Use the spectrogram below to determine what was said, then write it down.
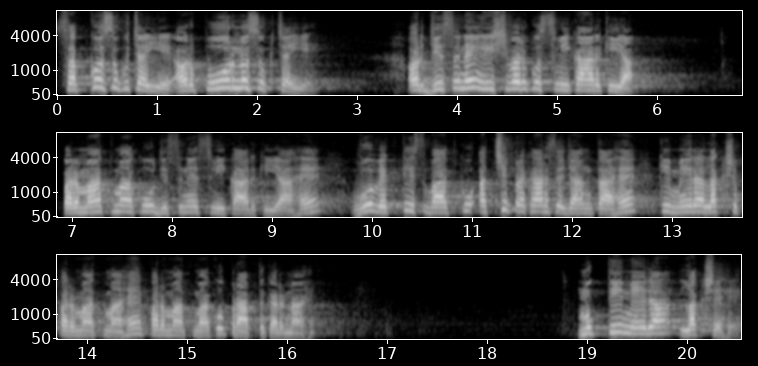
सबको सुख चाहिए और पूर्ण सुख चाहिए। और जिसने ईश्वर को स्वीकार किया, परमात्मा को जिसने स्वीकार किया है वो व्यक्ति इस बात को अच्छी प्रकार से जानता है कि मेरा लक्ष्य परमात्मा है, परमात्मा को प्राप्त करना है। मुक्ति मेरा लक्ष्य है,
